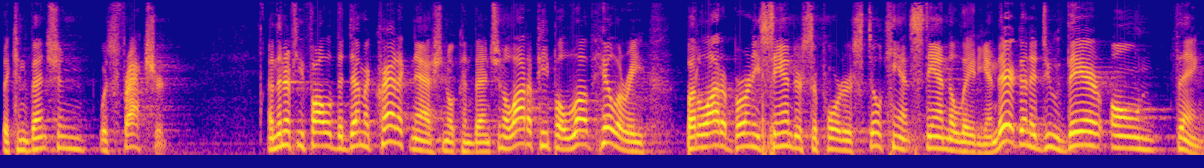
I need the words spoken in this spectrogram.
The convention was fractured. And then if you follow the Democratic National Convention, a lot of people love Hillary, but a lot of Bernie Sanders supporters still can't stand the lady, and they're going to do their own thing.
